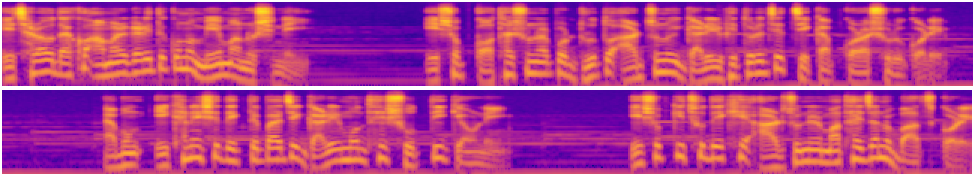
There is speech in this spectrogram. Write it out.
এছাড়াও দেখো, আমার গাড়িতে কোনো মেয়ে মানুষই নেই। এসব কথা শোনার পর দ্রুত আর্জুন ওই গাড়ির ভিতরে যে চেক করা শুরু করে। এবং এখানে এসে দেখতে পায় যে, গাড়ির মধ্যে সত্যিই কেউ নেই। এসব কিছু দেখে আর্জুনের মাথায় যেন বাজ করে।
